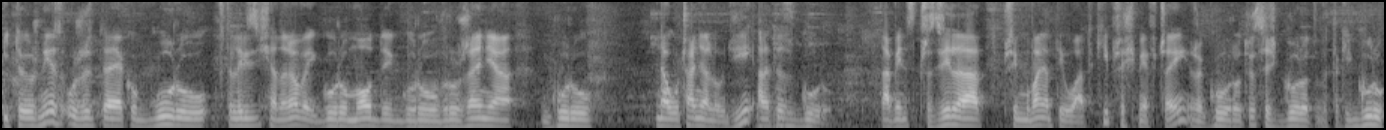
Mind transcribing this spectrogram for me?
I to już nie jest użyte jako guru w telewizji śniadaniowej, guru mody, guru wróżenia, guru nauczania ludzi, ale to jest guru. A więc przez wiele lat przyjmowania tej łatki prześmiewczej, że guru, ty jesteś guru, to taki guru,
